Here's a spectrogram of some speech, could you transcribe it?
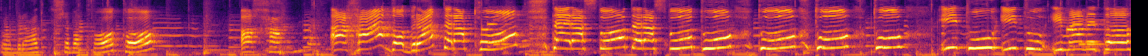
Dobra, trzeba to, to. Aha. Aha, dobra, teraz tu, teraz tu, teraz tu, tu, tu, tu, tu i tu, i tu, i mamy to.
